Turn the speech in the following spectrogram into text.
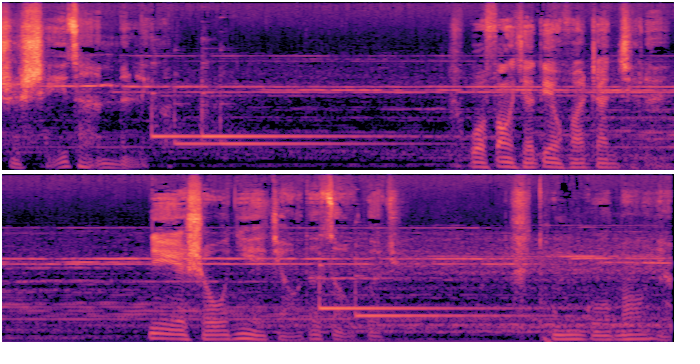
是谁在按门铃啊？我放下电话，站起来，蹑手蹑脚的走过去，通过猫眼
